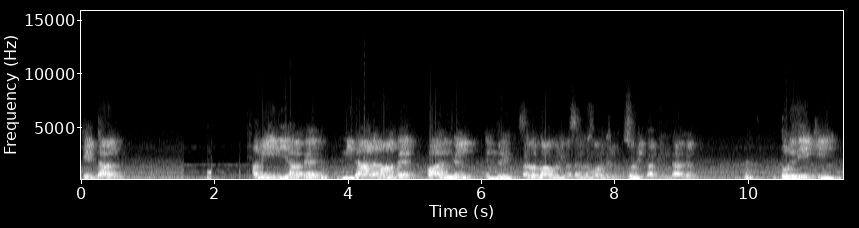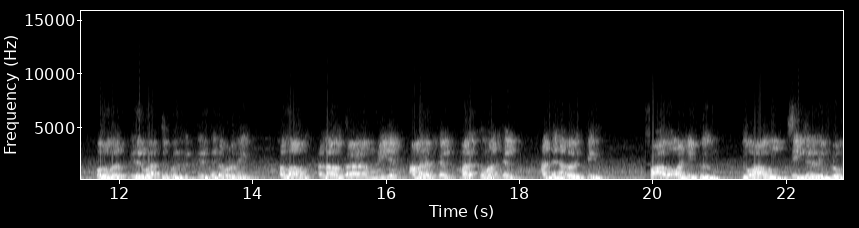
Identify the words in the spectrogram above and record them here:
கேட்டால் அமைதியாக நிதானமாக வாருங்கள் என்று ஸல்லல்லாஹு அலைஹி அவர்கள் சொல்லி காட்டுகின்றார்கள் தொழுகைக்கு ஒருவர் எதிர்பார்த்து கொண்டு இருக்கின்ற பொழுது அல்லாஹு அல்லாஹு தாலாவுடைய அமரர்கள் மலக்குமார்கள் அந்த நபருக்கு பாவ மன்னிப்பும் துவாவும் செய்கிறது என்றும்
